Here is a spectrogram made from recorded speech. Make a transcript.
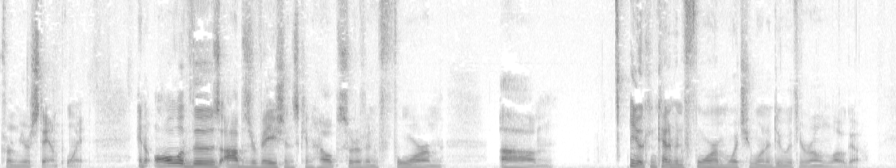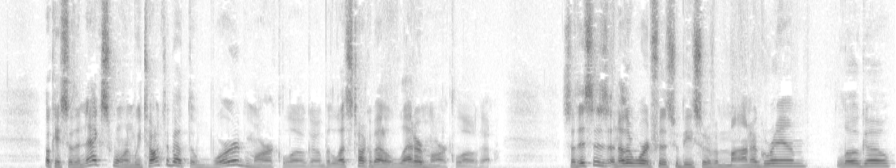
from your standpoint. And all of those observations can help sort of inform, um, you know, it can kind of inform what you want to do with your own logo. Okay, so the next one, we talked about the word mark logo, but let's talk about a letter mark logo. So this is another word for this would be sort of a monogram logo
